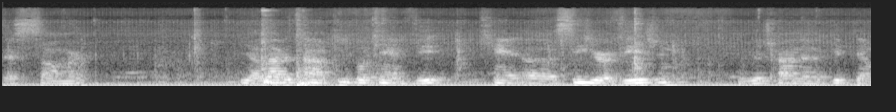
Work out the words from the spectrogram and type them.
that's summer. Yeah, a lot of times people can't vi- can't uh, see your vision. When you're trying to get them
